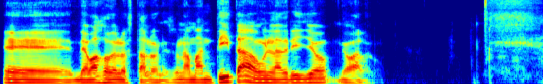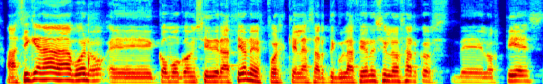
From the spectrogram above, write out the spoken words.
eh, debajo de los talones, una mantita o un ladrillo o algo. Así que nada, bueno, eh, como consideraciones, pues que las articulaciones y los arcos de los pies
